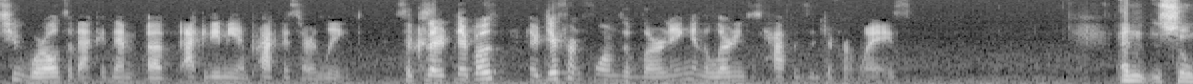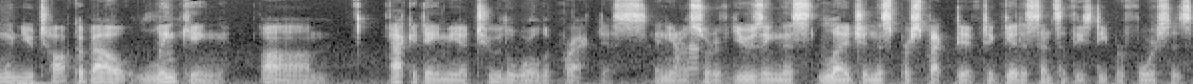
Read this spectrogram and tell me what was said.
two worlds of academic of academia and practice are linked. So because they're they're both they're different forms of learning, and the learning just happens in different ways. And so when you talk about linking um, academia to the world of practice and, you know, uh-huh. sort of using this ledge and this perspective to get a sense of these deeper forces,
